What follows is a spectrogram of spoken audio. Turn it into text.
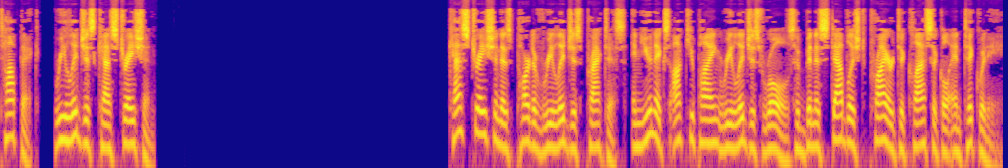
Topic. Religious castration Castration is part of religious practice, and eunuchs occupying religious roles have been established prior to classical antiquity.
